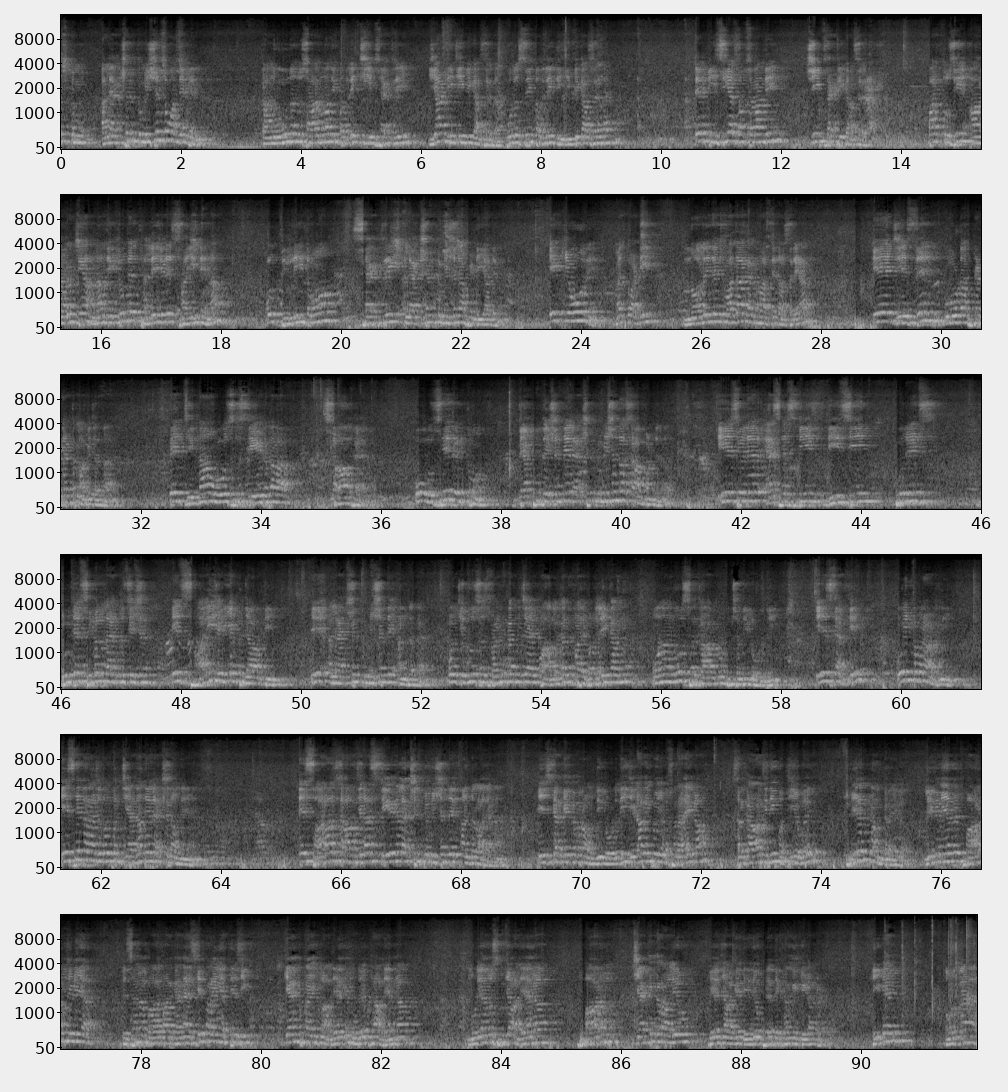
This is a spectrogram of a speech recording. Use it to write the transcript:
ਇਲੈਕਸ਼ਨ ਕਮਿਸ਼ਨ ਤੋਂ ਆਉਂਦੇ ਪਏ ਨੇ। ਕਾਨੂੰਨ ਅਨੁਸਾਰ ਉਹਨਾਂ ਦੀ ਬਦਲੀ ਚੀਫ ਸੈਕਟਰੀ ਜਾਂ ਡੀਜੀਪੀ ਕਰ ਸਕਦਾ। ਪੁਲਿਸ ਦੀ ਬਦਲੀ ਡੀਜੀਪੀ ਕਰ ਸਕਦਾ। ਤੇ ਪੀਸੀਐਸ ਅਫਸਰਾਂ ਦੀ ਚੀਫ ਸੈਕਟਰੀ ਕਰ ਸਕਦਾ। ਪਰ ਤੁਸੀਂ ਆਰਡਰ ਧਿਆਨ ਨਾਲ ਦੇਖਿਓ ਤੇ ਥੱਲੇ ਜਿਹੜੇ ਸਾਈਨ ਨੇ ਨਾ, ਉਹ ਦਿੱਲੀ ਤੋਂ secretary election commission of India ਦੇ ਇਹ ਕਿਉਂ ਨੇ? ਮੈਂ ਤੁਹਾਡੀ ਨੌਲੇਜ ਵਿੱਚ ਵਾਧਾ ਕਰਨ ਵਾਸਤੇ ਦੱਸ ਰਿਹਾ ਕਿ ਜਿਸ ਦਿਨ ਕੋਡ ਆਫ ਕੰਡਕਟ ਲੱਗ ਜਾਂਦਾ ਹੈ, ਤੇ ਜਿੰਨਾ ਉਸ ਸਟੇਟ ਦਾ ਸਟਾਫ ਹੈ, ਉਹ ਉਸੇ ਦਿਨ ਤੋਂ ਡੈਪੂਟੇਸ਼ਨ ਤੇ ਇਲੈਕਸ਼ਨ ਕਮਿਸ਼ਨ ਦਾ ਸਟਾਫ ਬਣ ਜਾਂਦਾ ਇਸ ਵੇਲੇ ਐਸਐਸਪੀ ਡੀਸੀ ਪੁਲਿਸ ਦੂਜੇ ਸਿਵਲ ਇਹ ਸਾਰੀ ਜਿਹੜੀ ਹੈ ਪੰਜਾਬ ਦੀ, ਇਹ ਇਲੈਕਸ਼ਨ ਕਮਿਸ਼ਨ ਦੇ ਅੰਦਰ ਹੈ। ਉਹ ਜਿਹਨੂੰ ਸਸਪੈਂਡ ਕਰਨ, ਚਾਹੇ ਬਹਾਲ ਕਰਨ ਚਾਹੇ ਬਦਲੀ ਕਰਨ, ਉਹਨਾਂ ਨੂੰ ਸਰਕਾਰ ਨੂੰ ਪੁੱਛਣ ਦੀ ਲੋੜ ਨਹੀਂ। ਇਸ ਕਰਕੇ ਕੋਈ ਘਬਰਾਹਟ ਨਹੀਂ। ਇਸੇ ਤਰ੍ਹਾਂ ਜਦੋਂ ਪੰਚਾਇਤਾਂ ਦੇ ਇਲੈਕਸ਼ਨ ਆਉਂਦੇ ਆ ਇਹ ਸਾਰਾ ਸਟਾਫ ਜਿਹੜਾ ਸਟੇਟ ਇਲੈਕਸ਼ਨ ਕਮਿਸ਼ਨ ਦੇ ਅੰਡਰ ਆ ਜਾਣਾ। ਇਸ ਕਰਕੇ ਘਬਰਾਉਣ ਦੀ ਲੋੜ ਨਹੀਂ। ਜਿਹੜਾ ਵੀ ਕੋਈ ਅਫਸਰ ਆਏਗਾ, ਸਰਕਾਰ ਜਿਹਦੀ ਮਰਜ਼ੀ ਹੋਵੇ ਕਲੀਅਰ ਕੰਮ ਕਰੇਗਾ। ਲੇਕਿਨ ਇਹ ਵੀ ਫਾਰਮ ਜਿਹੜੇ ਆ ਜਿਸ ਤਰ੍ਹਾਂ ਮੈਂ ਬਾਰ-ਬਾਰ ਕਹਿੰਦਾ, ਇਸੇ ਤਰ੍ਹਾਂ ਹੀ ਇੱਥੇ ਅਸੀਂ ਕੈਂਪ ਟਾਈਪ ਲਾ ਦਿਆਂਗੇ ਮੁੰਡੇ ਬਿਠਾ ਦਿਆਂਗਾ, ਮੁੰਡਿਆਂ ਨੂੰ ਸਮਝਾ ਦਿਆਂਗਾ, ਫਾਰਮ ਚੈੱਕ ਕਰਾ ਲਿਓ, ਫਿਰ ਜਾ ਕੇ ਦੇ ਦਿਓ, ਫਿਰ ਦੇਖਾਂਗੇ ਕਿਹੜਾ ਕੱਟਦਾ ਠੀਕ ਹੈ ਹੁਣ ਮੈਂ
